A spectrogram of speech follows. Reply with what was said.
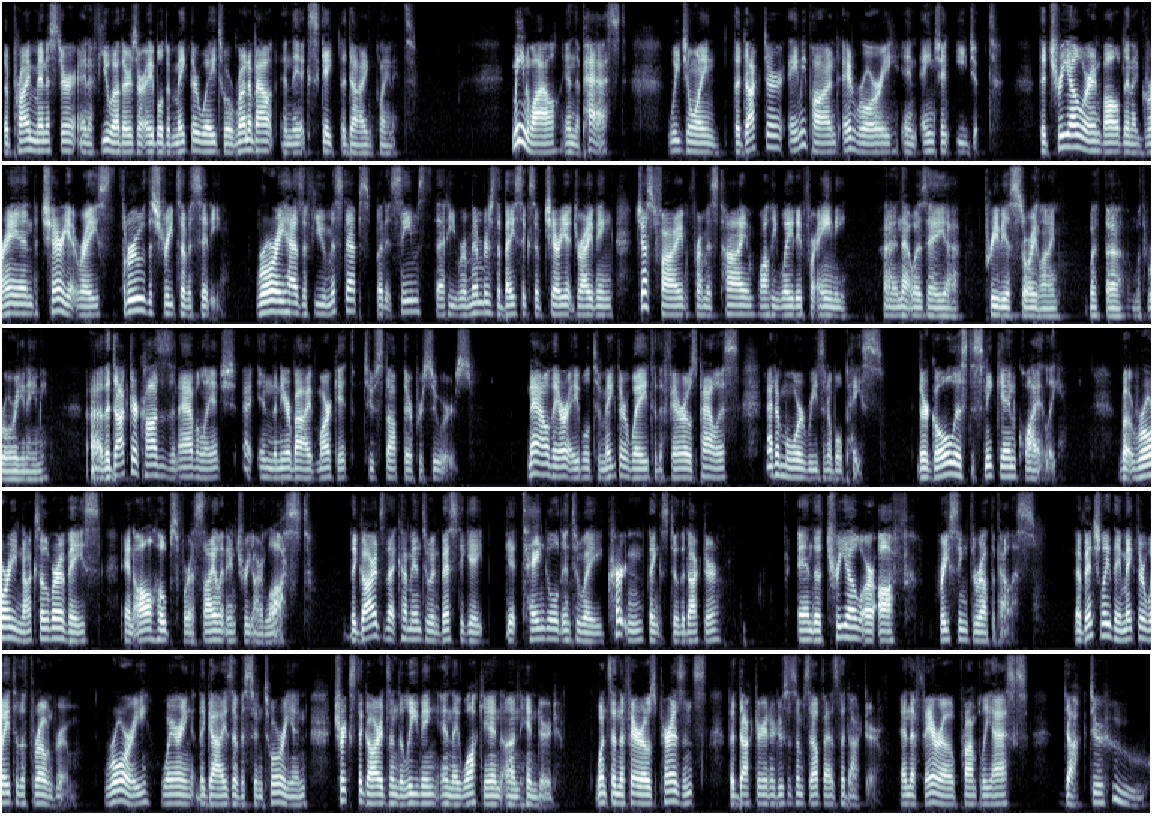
The Prime Minister and a few others are able to make their way to a runabout and they escape the dying planet. Meanwhile, in the past, we join the Doctor, Amy Pond, and Rory in ancient Egypt. The trio are involved in a grand chariot race through the streets of a city. Rory has a few missteps, but it seems that he remembers the basics of chariot driving just fine from his time while he waited for Amy. And that was a uh, previous storyline with uh, with Rory and Amy. Uh, the doctor causes an avalanche uh, in the nearby market to stop their pursuers. Now they are able to make their way to the Pharaoh's palace at a more reasonable pace. Their goal is to sneak in quietly. But Rory knocks over a vase, and all hopes for a silent entry are lost. The guards that come in to investigate get tangled into a curtain thanks to the doctor, and the trio are off racing throughout the palace. Eventually, they make their way to the throne room. Rory, wearing the guise of a centurion, tricks the guards into leaving, and they walk in unhindered. Once in the Pharaoh's presence, the doctor introduces himself as the doctor, and the Pharaoh promptly asks, Doctor Who?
